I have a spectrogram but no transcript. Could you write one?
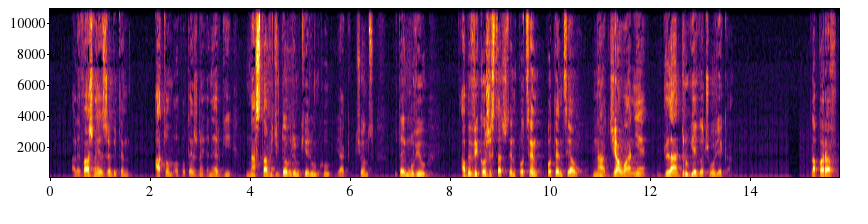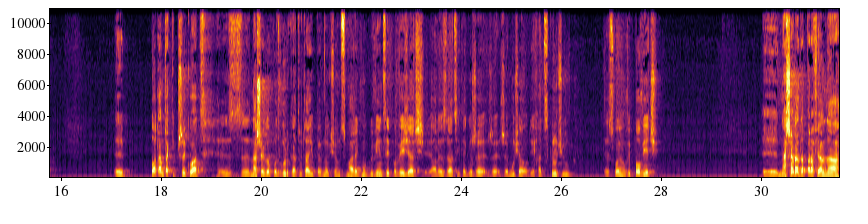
Ale ważne jest, żeby ten atom o potężnej energii nastawić w dobrym kierunku, jak ksiądz tutaj mówił, aby wykorzystać ten potencjał na działanie dla drugiego człowieka, dla parafii. Podam taki przykład z naszego podwórka. Tutaj pewno ksiądz Marek mógłby więcej powiedzieć, ale z racji tego, że, że, że musiał odjechać, skrócił e, swoją wypowiedź. Y, nasza Rada Parafialna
